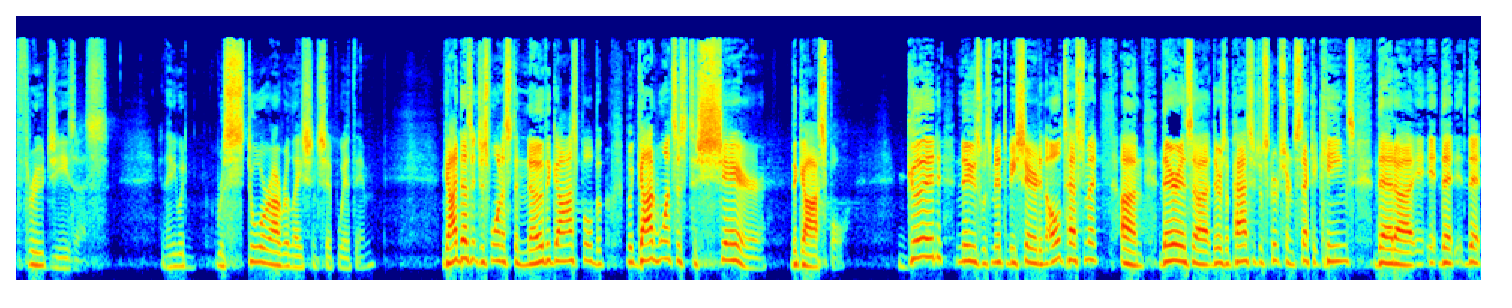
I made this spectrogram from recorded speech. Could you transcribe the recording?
through Jesus and that He would restore our relationship with Him. God doesn't just want us to know the gospel, but, but God wants us to share the gospel. Good news was meant to be shared. In the Old Testament, um, there is a, there's a passage of Scripture in Second Kings that, uh, it, that, that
